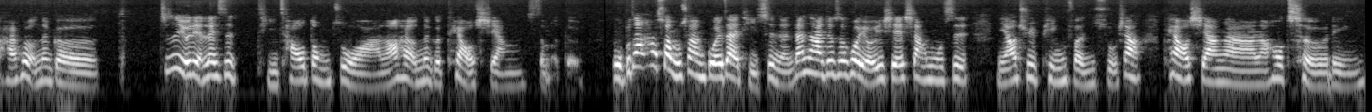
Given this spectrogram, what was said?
还会有那个，就是有点类似体操动作啊，然后还有那个跳箱什么的。我不知道它算不算归在体适能，但是它就是会有一些项目是你要去拼分数，像跳箱啊，然后扯铃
